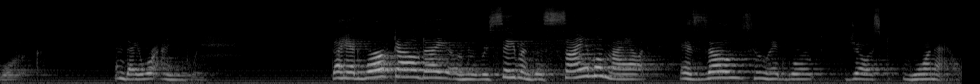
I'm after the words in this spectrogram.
work, and they were angry. They had worked all day and were receiving the same amount as those who had worked just one hour.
